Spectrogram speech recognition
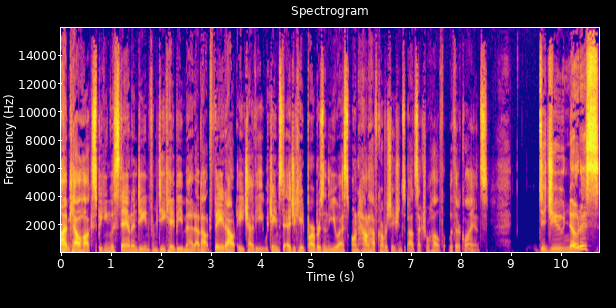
I'm Cal Hawk speaking with Stan and Dean from DKB Med about Fade Out HIV, which aims to educate barbers in the U.S. on how to have conversations about sexual health with their clients did you notice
